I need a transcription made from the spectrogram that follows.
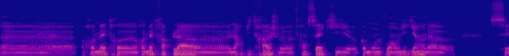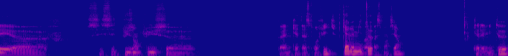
remettre, remettre à plat l'arbitrage français qui, comme on le voit en Ligue 1, là, c'est c'est de plus en plus quand même catastrophique. Calamiteux. On va pas se mentir. Calamiteux.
